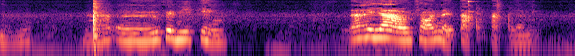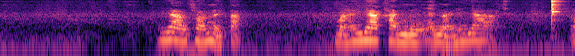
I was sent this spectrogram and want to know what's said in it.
หนูนะเออเฟมีเก่ง แล้วให้ย่าเอาช้อนไหนตักตักแล้วลูกให้ย่าเอาช้อนไหนตัก มาให้ย่าคันหนึ่งอันไหนให้ย่าเอ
